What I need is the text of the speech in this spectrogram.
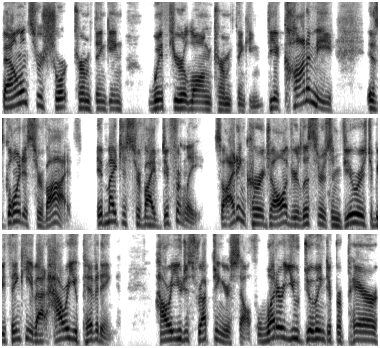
balance your short term thinking with your long term thinking. The economy is going to survive. It might just survive differently. So I'd encourage all of your listeners and viewers to be thinking about how are you pivoting? How are you disrupting yourself? What are you doing to prepare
